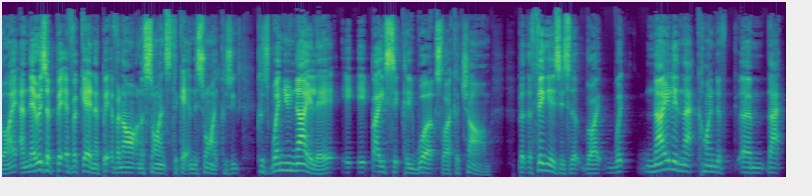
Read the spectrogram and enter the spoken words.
right? And there is a bit of again a bit of an art and a science to getting this right because because when you nail it, it, it, basically works like a charm. But the thing is, is that right, nailing that kind of um, that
